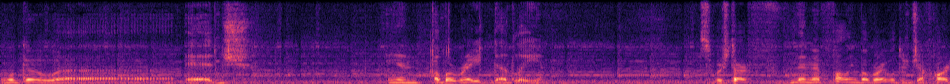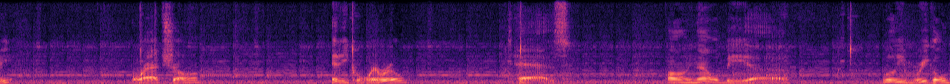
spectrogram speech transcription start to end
We'll go uh, Edge. And Bubba Ray Dudley. Superstar, then following Bubba Ray, we'll do Jeff Hardy, Bradshaw, Eddie Guerrero, Taz. Following that will be uh, William Regal,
